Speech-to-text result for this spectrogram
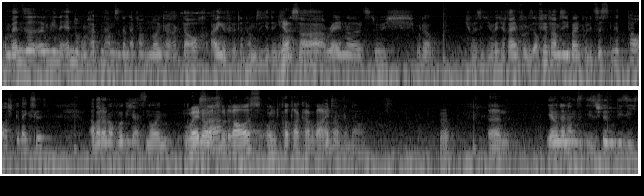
und wenn sie irgendwie eine Änderung hatten, haben sie dann einfach einen neuen Charakter auch eingeführt. Dann haben sie hier den Ja. Kommissar Reynolds durch, oder ich weiß nicht in welcher Reihenfolge, auf jeden Fall haben sie die beiden Polizisten getauscht, gewechselt, aber dann auch wirklich als neuen Reynolds wird raus und Cotta kam rein. Potter, genau. Ne? Ähm, Ja, und dann haben sie diese Stimmen, die sich,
